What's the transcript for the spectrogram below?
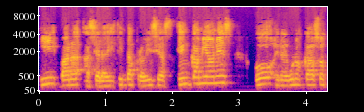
y van hacia las distintas provincias en camiones o en algunos casos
